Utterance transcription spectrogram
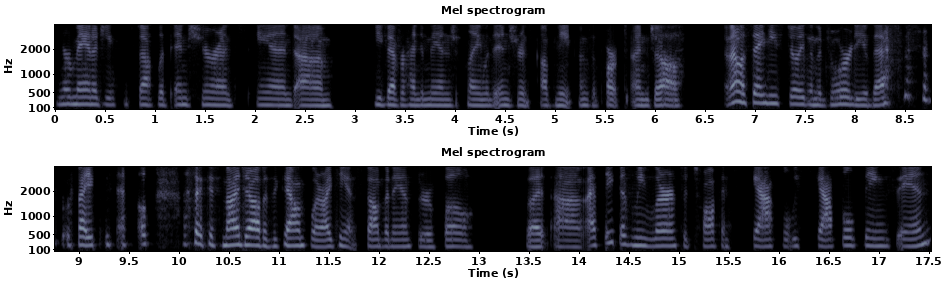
we're managing some stuff with insurance, and um, if you've ever had to manage a claim with the insurance company, it becomes a part time job. And I would say he's doing the majority of that right now. Because my job as a counselor, I can't stop and answer a phone. But uh, I think as we learn to talk and scaffold, we scaffold things in.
